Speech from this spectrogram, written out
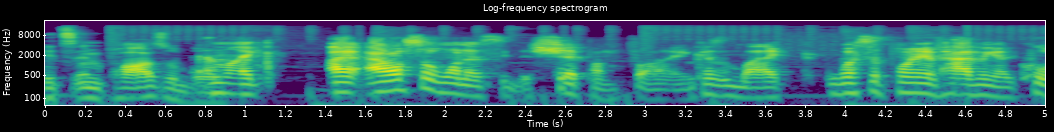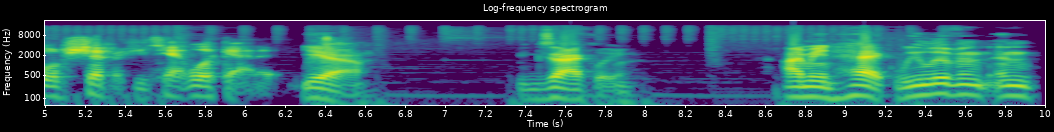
It's impossible. And like I, I also want to see the ship I'm flying because like what's the point of having a cool ship if you can't look at it? Yeah, exactly. I mean, heck, we live in, in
